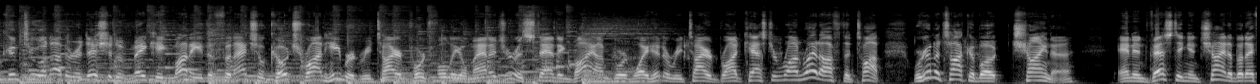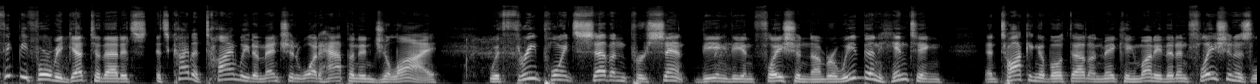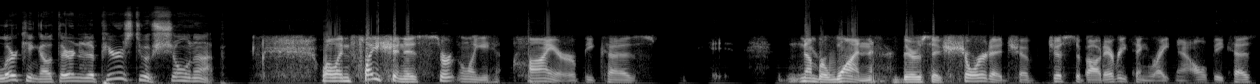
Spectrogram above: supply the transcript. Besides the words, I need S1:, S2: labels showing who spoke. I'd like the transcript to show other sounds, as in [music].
S1: welcome to another edition of Making Money. The financial coach, Ron Hebert, retired portfolio manager, is standing by. I'm Gord Whitehead, a retired broadcaster. Ron, right off the top, we're going to talk about China and investing in China. But I think before we get to that, it's it's kind of timely to mention what happened in July, with 3.7 percent being the inflation number. We've been hinting and talking about that on Making Money that inflation is lurking out there, and it appears to have shown up.
S2: Well, inflation is certainly higher because, number one, there's a shortage of just about everything right now because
